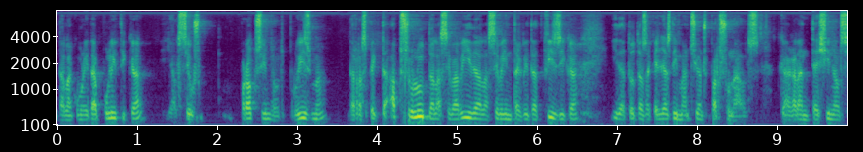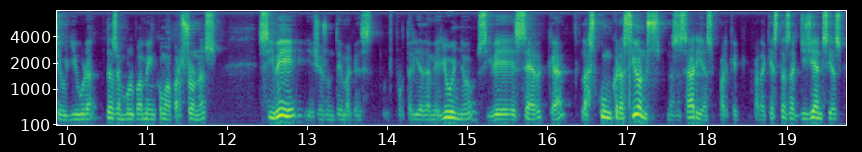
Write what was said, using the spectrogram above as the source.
de la comunitat política i els seus pròxims, el proisme, de respecte absolut de la seva vida, la seva integritat física i de totes aquelles dimensions personals que garanteixin el seu lliure desenvolupament com a persones, si bé, i això és un tema que ens portaria de més lluny, no? si bé és cert que les concrecions necessàries perquè, per a aquestes exigències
